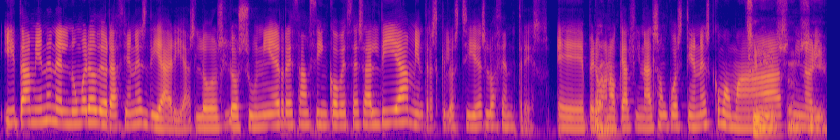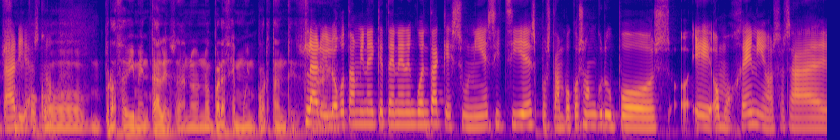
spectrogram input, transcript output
y también en el número de oraciones diarias. Los, los suníes rezan cinco veces al día, mientras que los chiíes lo hacen tres. Eh, pero bueno. que al final son cuestiones como más minoritarias. Sí, un poco procedimentales, o sea, no, no, parecen muy importantes. Claro, y luego también hay que tener en cuenta que suníes y chiíes pues tampoco son grupos eh, homogéneos. O sea,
